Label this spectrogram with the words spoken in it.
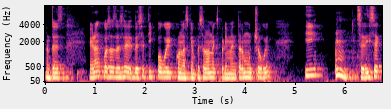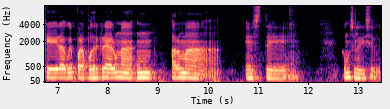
Entonces, eran cosas de ese, de ese tipo, güey, con las que empezaron a experimentar mucho, güey. Y se dice que era, güey, para poder crear una, un arma, este, ¿cómo se le dice, güey?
